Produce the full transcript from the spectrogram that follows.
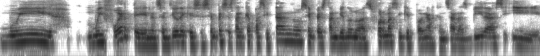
muy, muy fuerte en el sentido de que siempre se están capacitando, siempre están viendo nuevas formas en que pueden alcanzar las vidas y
